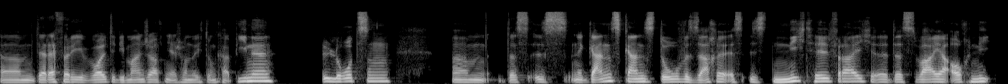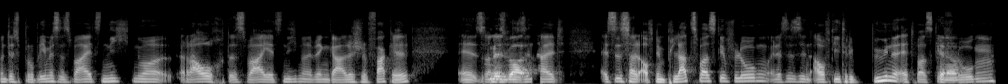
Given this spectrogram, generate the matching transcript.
Ähm, der Referee wollte die Mannschaften ja schon Richtung Kabine lotsen. Ähm, das ist eine ganz, ganz doofe Sache. Es ist nicht hilfreich. Äh, das war ja auch nicht, und das Problem ist, es war jetzt nicht nur Rauch, das war jetzt nicht nur eine bengalische Fackel. Äh, sondern es, sind halt, es ist halt auf dem Platz was geflogen und es ist in, auf die Tribüne etwas genau. geflogen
